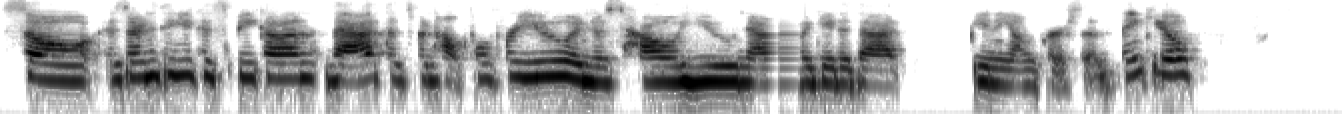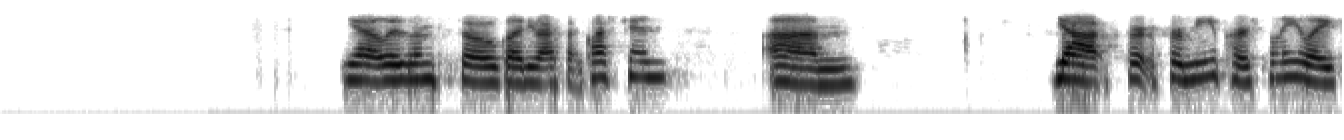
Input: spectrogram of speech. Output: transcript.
So is there anything you could speak on that that's been helpful for you and just how you navigated that being a young person? Thank you. Yeah liz i'm so glad you asked that question. Um, yeah for, for me personally like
